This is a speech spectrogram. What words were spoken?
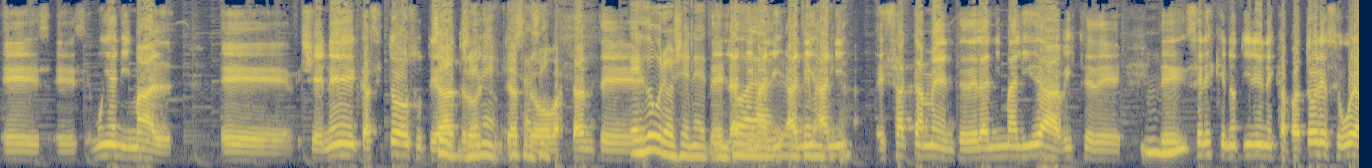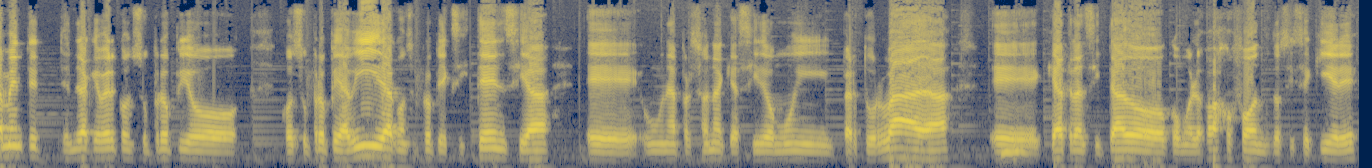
es, es muy animal. Eh, llené casi todo su teatro, Gené, es un teatro bastante Es duro, Jeanette, de en la toda la- animali- la ani- temática. ani- exactamente, de la animalidad, viste, de, seres que no tienen escapatoria, seguramente tendrá que ver con su propio, con su propia vida, con su propia existencia, eh, una persona que ha sido muy perturbada eh, que ha transitado como los bajos fondos, si se quiere,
